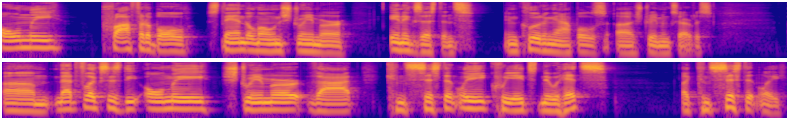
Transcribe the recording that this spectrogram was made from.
only profitable standalone streamer in existence, including Apple's uh, streaming service. Um, Netflix is the only streamer that consistently creates new hits, like consistently.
